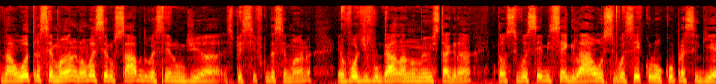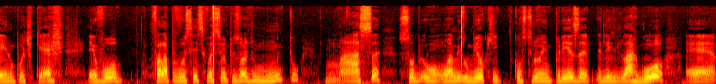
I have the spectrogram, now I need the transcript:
na outra semana, não vai ser no sábado, vai ser num dia específico da semana. Eu vou divulgar lá no meu Instagram. Então, se você me segue lá ou se você colocou para seguir aí no podcast, eu vou falar para vocês que vai ser um episódio muito massa sobre um, amigo meu que construiu uma empresa. Ele largou é,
